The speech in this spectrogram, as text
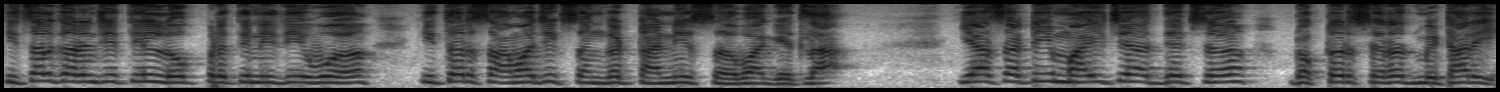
इचलकरंजीतील लोकप्रतिनिधी व इतर सामाजिक संघटनांनी सहभाग घेतला. यासाठी माईचे अध्यक्ष doctor Sharad Mithari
